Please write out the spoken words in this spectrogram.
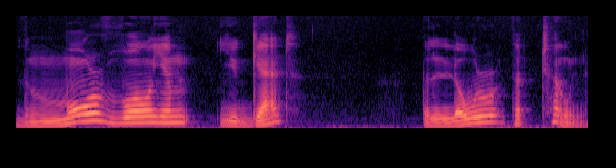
The more volume you get, the lower the tone.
